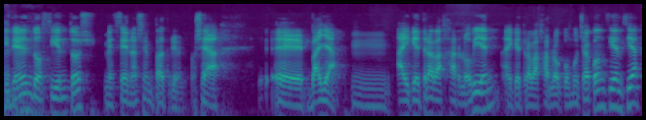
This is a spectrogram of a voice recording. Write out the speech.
Y tienen 200 mecenas en Patreon. O sea, eh, vaya, mm, hay que trabajarlo bien, hay que trabajarlo con mucha conciencia.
